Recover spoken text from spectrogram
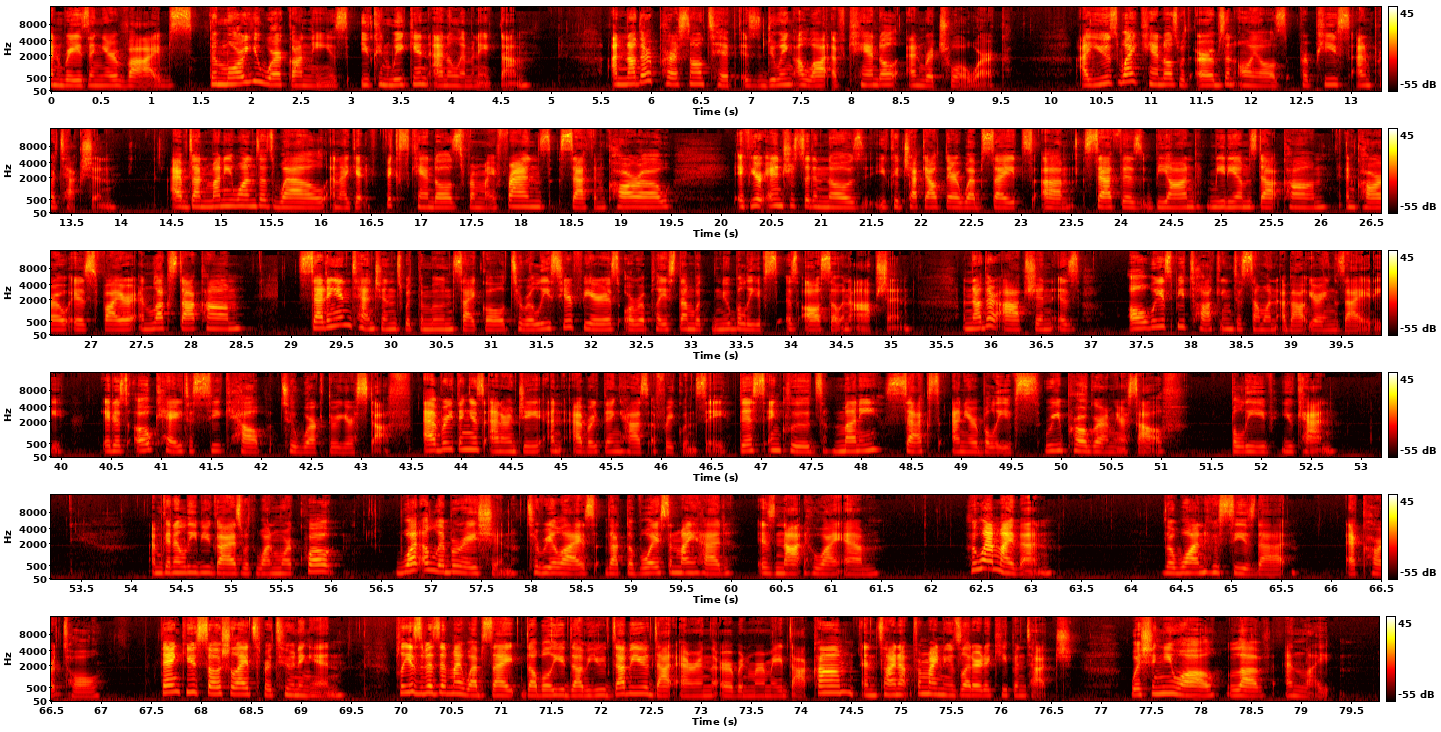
and raising your vibes. The more you work on these, you can weaken and eliminate them. Another personal tip is doing a lot of candle and ritual work. I use white candles with herbs and oils for peace and protection. I've done money ones as well, and I get fixed candles from my friends Seth and Caro. If you're interested in those, you could check out their websites. Um, Seth is beyondmediums.com and Caro is fireandlux.com. Setting intentions with the moon cycle to release your fears or replace them with new beliefs is also an option. Another option is always be talking to someone about your anxiety. It is okay to seek help to work through your stuff. Everything is energy and everything has a frequency. This includes money, sex, and your beliefs. Reprogram yourself. Believe you can. I'm going to leave you guys with one more quote. What a liberation to realize that the voice in my head is not who I am. Who am I then? The one who sees that. Eckhart Tolle. Thank you, socialites, for tuning in. Please visit my website, www.erintheurbanmermaid.com, and sign up for my newsletter to keep in touch. Wishing you all love and light.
